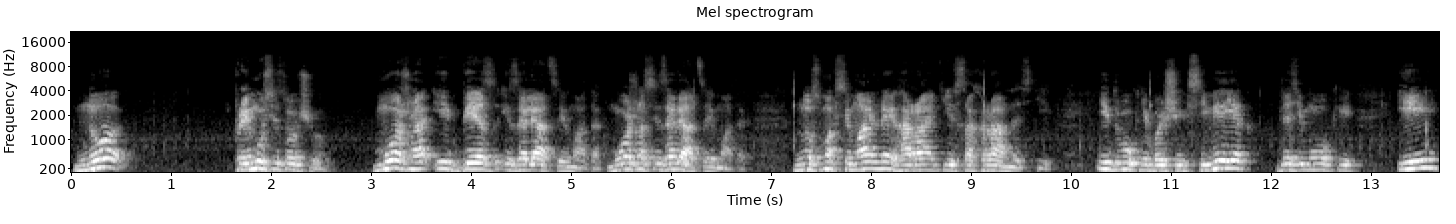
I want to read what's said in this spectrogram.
Но преимущество в чем? Можно и без изоляции маток, можно с изоляцией маток, но с максимальной гарантией сохранности и двух небольших семеек для зимовки, и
